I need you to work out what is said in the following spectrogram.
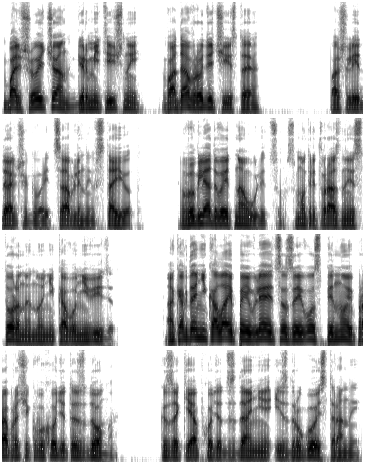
Большой чан, герметичный. Вода вроде чистая. Пошли дальше, говорит Саблин и встает. Выглядывает на улицу, смотрит в разные стороны, но никого не видит. А когда Николай появляется за его спиной, прапорщик выходит из дома. Казаки обходят здание и с другой стороны.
